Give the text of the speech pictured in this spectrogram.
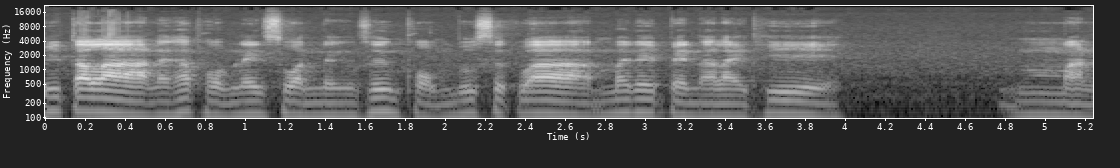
มีตลาดนะครับผมในส่วนหนึ่งซึ่งผมรู้สึกว่าไม่ได้เป็นอะไรที่มัน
